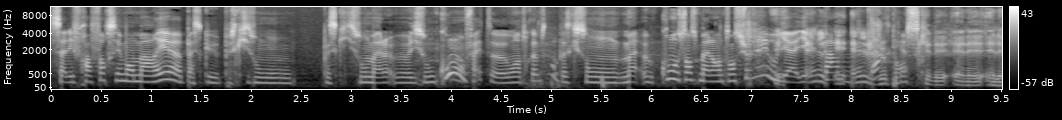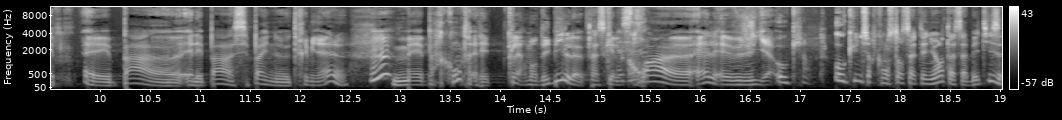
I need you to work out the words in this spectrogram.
ça les fera forcément marrer parce que parce qu'ils sont parce qu'ils sont mal, euh, ils sont cons en fait, euh, ou un truc comme ça, parce qu'ils sont euh, cons au sens mal intentionné, où il y a, y a elle, une part et elle, je pense qu'elle est, elle est, elle est, elle est pas, euh, elle est pas, c'est pas une criminelle, Hmm mais par contre, elle est clairement débile parce qu'elle croit, euh, elle, il y a aucun, aucune circonstance atténuante à sa bêtise.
